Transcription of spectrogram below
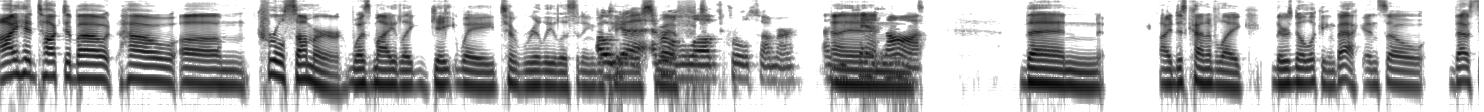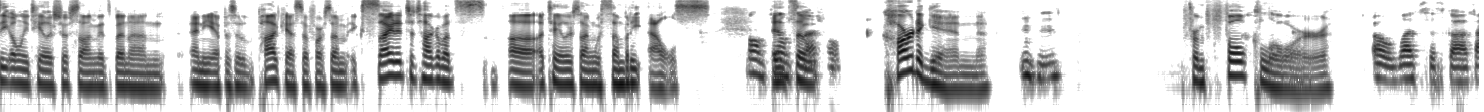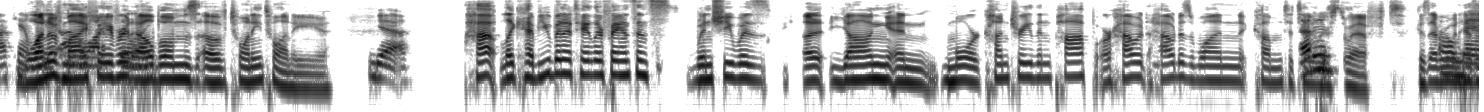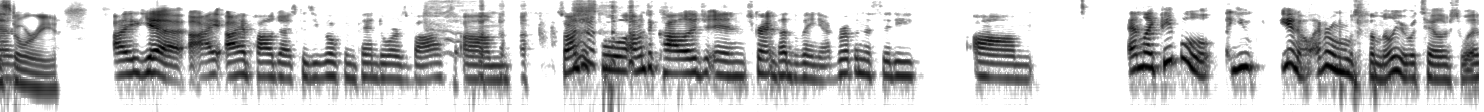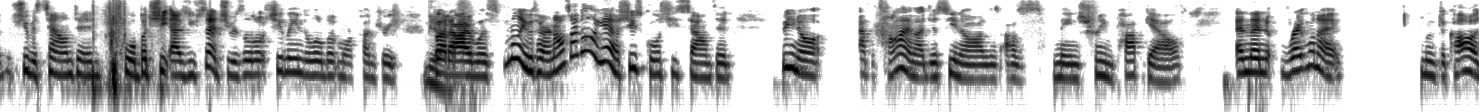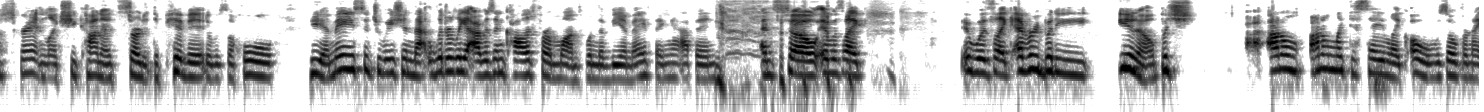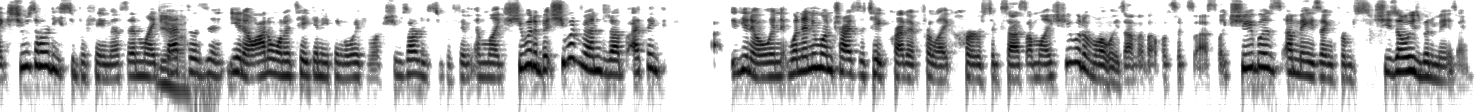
I had talked about how um, "Cruel Summer" was my like gateway to really listening to Taylor Swift. Oh Taylor yeah, Swift. everyone loves Cruel Summer. And you can't not. Then I just kind of like there's no looking back, and so that's the only Taylor Swift song that's been on any episode of the podcast so far. So I'm excited to talk about uh, a Taylor song with somebody else. Oh, and so- special. Cardigan hmm from Folklore, Oh, let's discuss. I can't. one of I have a my favorite albums of 2020. Yeah. How like have you been a Taylor fan since when she was uh, young and more country than pop, or how how does one come to Taylor is- Swift? Because everyone has a story. I yeah, I I apologize because you've opened Pandora's box. Um, so I went to school. I went to college in Scranton, Pennsylvania. I grew up in the city, um, and like people, you you know, everyone was familiar with Taylor Swift. She was talented, cool, but she, as you said, she was a little. She leaned a little bit more country. But I was familiar with her, and I was like, oh yeah, she's cool, she's talented. But you know, at the time, I just you know I was I was mainstream pop gal, and then right when I moved to college, Scranton, like she kind of started to pivot. It was the whole VMA situation that literally I was in college for a month when the VMA thing happened, and so it was like it was like everybody, you know, but. She, I- don't. I don't like to say like, oh, it was overnight. She was already super famous, and like Yeah. that doesn't. You know, I don't want to take anything away from her. She was already super famous, and like she would have been. She would have ended up. I think, you know, when when anyone tries to take credit for like her success, I'm like, she would have always ended up with success. Like she was amazing. From she's always been amazing.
